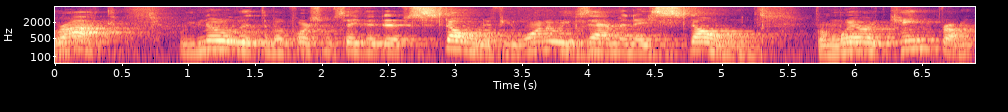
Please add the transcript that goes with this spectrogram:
rock, we know that the Mefarshim say that if stone, if you want to examine a stone from where it came from,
